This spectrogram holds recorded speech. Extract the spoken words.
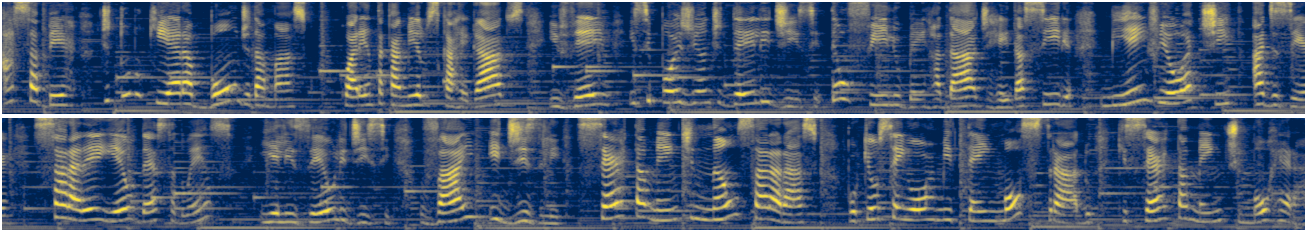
a saber, de tudo que era bom de Damasco, quarenta camelos carregados, e veio e se pôs diante dele e disse: Teu filho Ben-Hadad, rei da Síria, me enviou a ti a dizer: Sararei eu desta doença? E Eliseu lhe disse: Vai e diz-lhe: Certamente não sararás, porque o Senhor me tem mostrado que certamente morrerá.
